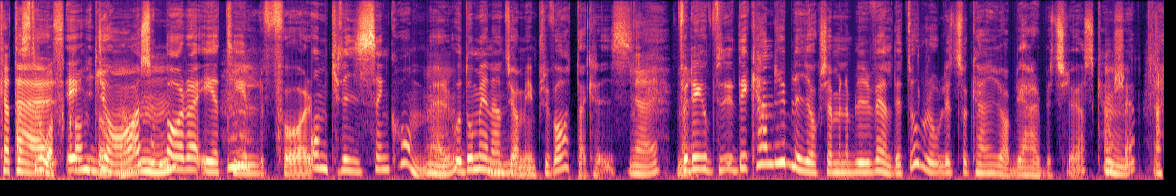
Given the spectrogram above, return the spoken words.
Katastrofkonto? Är, ja, mm. som bara är till för om krisen kommer. Mm. Och då menar inte jag mm. min privata kris. Nej, för nej. Det, det, kan det ju bli också. Jag menar, blir det väldigt oroligt så kan jag bli arbetslös kanske. Mm,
